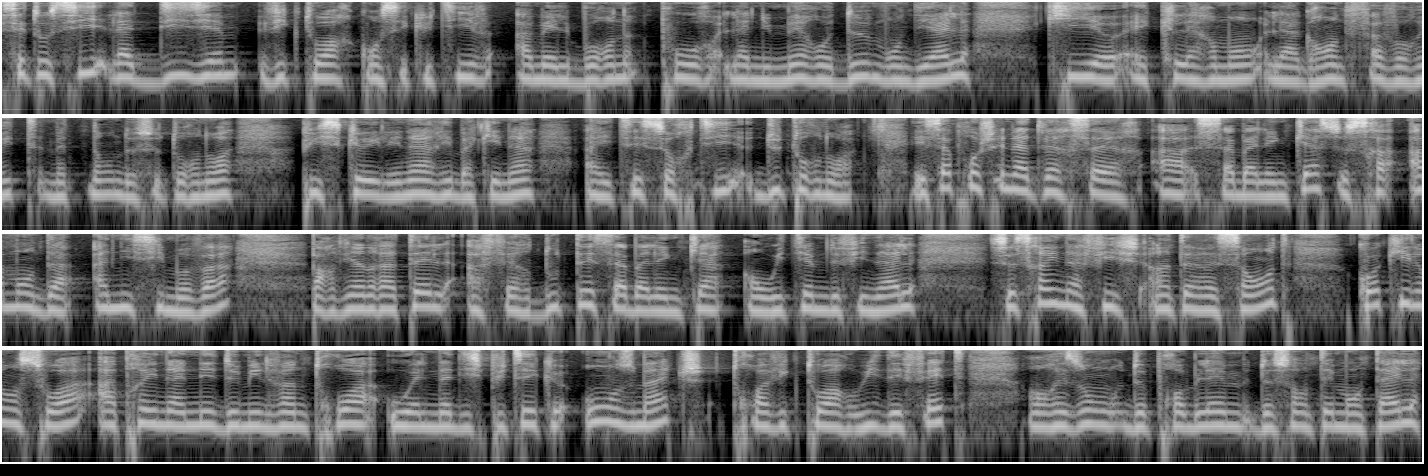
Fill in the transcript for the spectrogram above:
C'est aussi la dixième victoire consécutive à Melbourne pour la numéro 2 mondiale, qui euh, est clairement la grande favorite maintenant de ce tournoi, puisque Elena Rybakina a été sortie du tournoi. Et sa prochaine adversaire à Sabalenka, ce sera Amanda Anisimova. Parviendra-t-elle à faire douter Sabalenka en huitième de finale. Ce sera une affiche intéressante. Quoi qu'il en soit, après une année 2023 où elle n'a disputé que 11 matchs, 3 victoires, 8 défaites, en raison de problèmes de santé mentale,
